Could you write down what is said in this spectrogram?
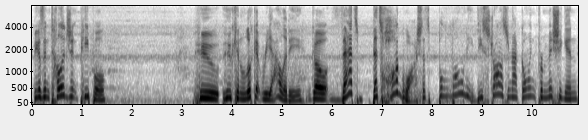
because intelligent people who who can look at reality go that's that's hogwash. That's baloney. These straws are not going from Michigan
